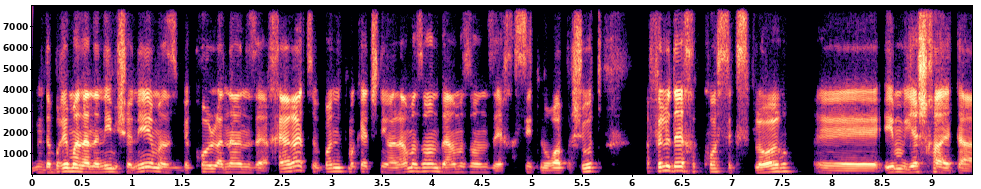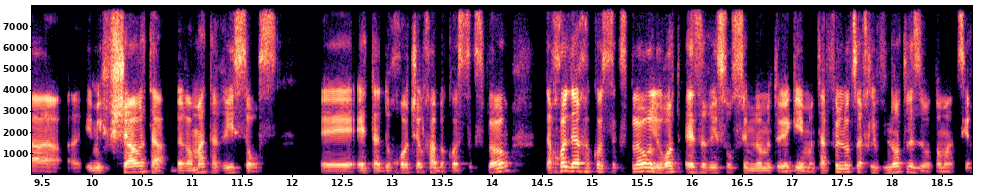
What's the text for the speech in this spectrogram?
מדברים על עננים שונים, אז בכל ענן זה אחרת. בואו נתמקד שנייה על אמזון, באמזון זה יחסית נורא פשוט. אפילו דרך ה-Cost Explorer, אה, אם יש לך את ה... אם אפשרת ברמת ה-resource אה, את הדוחות שלך ב-Cost Explorer, אתה יכול דרך ה-Cost Explorer לראות איזה ריסורסים לא מתויגים, אתה אפילו לא צריך לבנות לזה אוטומציה.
